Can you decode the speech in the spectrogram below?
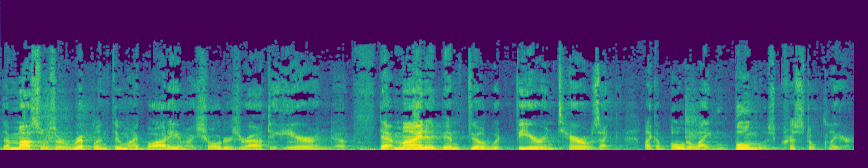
the muscles are rippling through my body, and my shoulders are out to here. And uh, that mind had been filled with fear and terror. It was like, like a bolt of lightning. Boom, it was crystal clear.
